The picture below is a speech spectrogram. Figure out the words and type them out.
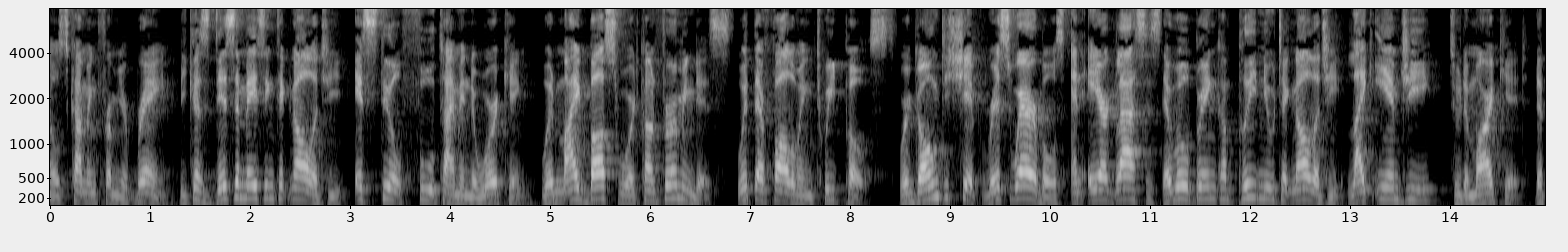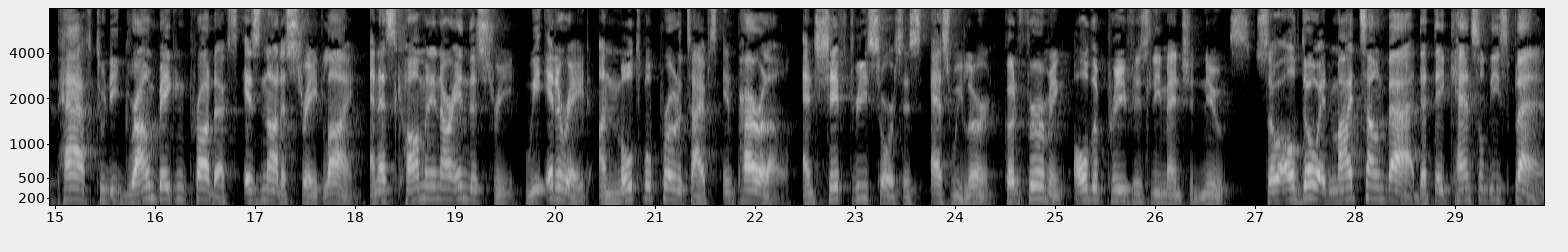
signals coming from your brain. Because this amazing technology is still full time in the working. With Mike Bosworth confirming this with their following tweet post. We're going to ship wrist wearables and AR glasses that will bring complete new technology like EMG to the market. The path to the groundbreaking products is not a straight line. And as common in our industry, we iterate on multiple prototypes in parallel and shift resources as we learn, confirming all the previously mentioned news. So although it might sound bad that they cancel these plans,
